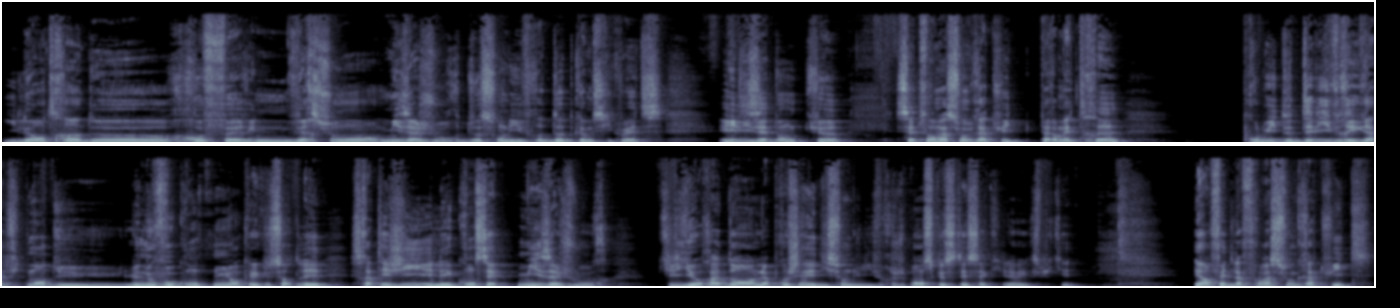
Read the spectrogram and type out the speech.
il est en train de refaire une version mise à jour de son livre Dotcom Secrets et il disait donc que cette formation gratuite permettrait pour lui de délivrer gratuitement du, le nouveau contenu, en quelque sorte, les stratégies et les concepts mis à jour qu'il y aura dans la prochaine édition du livre. Je pense que c'était ça qu'il avait expliqué. Et en fait, la formation gratuite,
